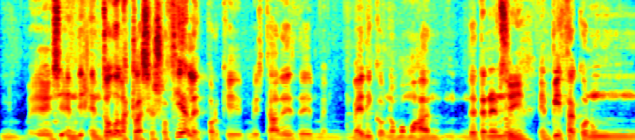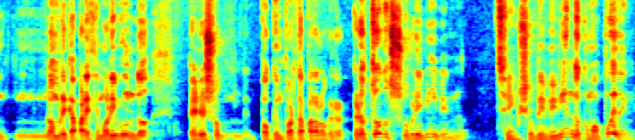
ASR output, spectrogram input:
en, todas las clases sociales, porque está desde médico, no vamos a detenernos, empieza con un hombre que aparece moribundo, pero eso poco importa para lo que... Pero todos sobreviven, ¿no? sobreviviendo como pueden.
